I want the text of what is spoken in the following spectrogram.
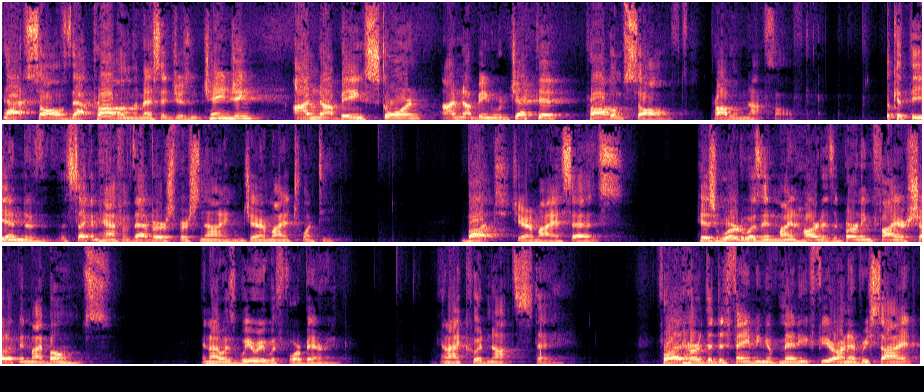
That solves that problem. The message isn't changing. I'm not being scorned. I'm not being rejected. Problem solved. Problem not solved. Look at the end of the second half of that verse, verse 9, Jeremiah 20. But, Jeremiah says, His word was in mine heart as a burning fire shut up in my bones. And I was weary with forbearing, and I could not stay. For I heard the defaming of many, fear on every side.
